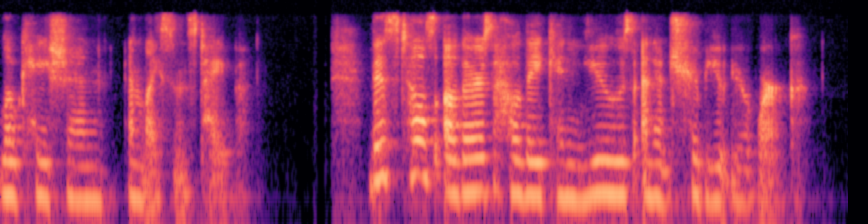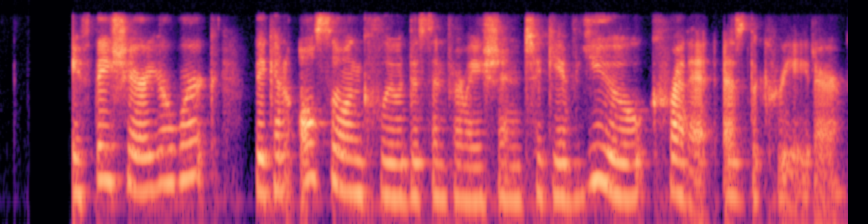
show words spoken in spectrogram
location, and license type. This tells others how they can use and attribute your work. If they share your work, they can also include this information to give you credit as the creator.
